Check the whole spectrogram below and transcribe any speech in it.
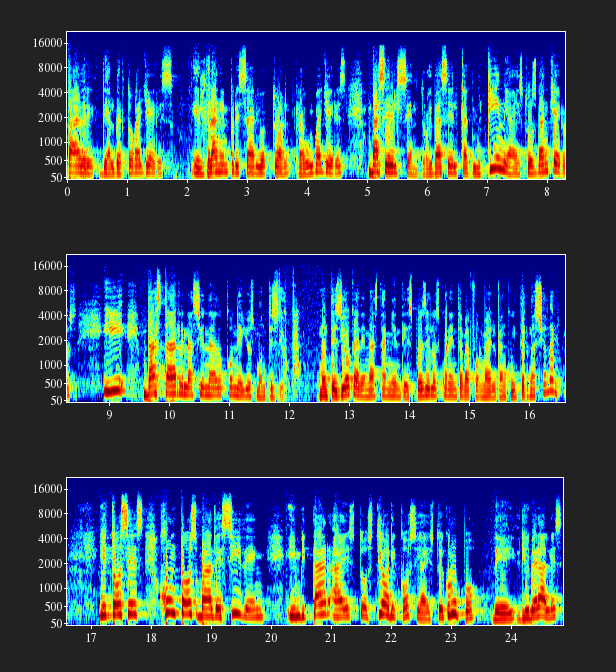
padre de Alberto Valleres, el gran empresario actual, Raúl Valleres, va a ser el centro y va a ser el que aglutine a estos banqueros y va a estar relacionado con ellos Montes de Oca. Montes de Oca, además, también después de los 40 va a formar el Banco Internacional. Y entonces juntos va, deciden invitar a estos teóricos y a este grupo de liberales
